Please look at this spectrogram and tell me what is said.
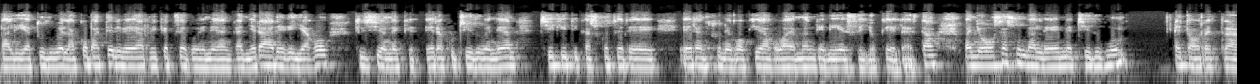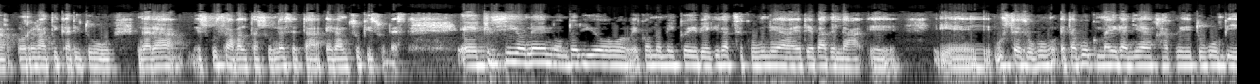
baliatu duelako bat ere beharrik etzegoenean gainera are gehiago krisionek erakutsi duenean txikitik askoz ere erantzun egokiagoa eman genie zeiokeela, ezta? Baina osasuna lehen etxi dugu, eta horreta horregatik aritu gara eskuzabaltasunez eta erantzukizunez. E, krisi honen ondorio ekonomikoi begiratzeko unea ere badela e, e, uste dugu, eta guk mai gainean jarri ditugu bi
